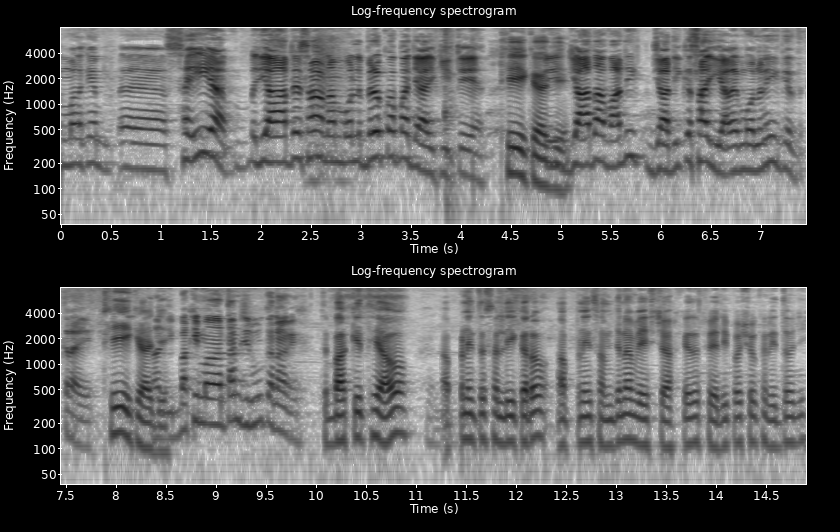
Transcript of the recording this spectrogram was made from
ਮਤਲਬ ਕਿ ਅਹ, ਸਹੀ ਆ ਬਾਜ਼ਾਰ ਦੇ ਹਿਸਾਬ ਨਾਲ ਮੁੱਲ ਬਿਲਕੁਲ ਆਪਾਂ ਜਾਇਜ਼ ਕੀਤੇ ਆ। ਠੀਕ ਹੈ ਜੀ। ਜ਼ਿਆਦਾ ਵਾਦੀ ਜਿਆਦੀ ਕਸਾਈ ਵਾਲੇ ਮੁੱਲ ਨਹੀਂ ਕਿ- ਕਰਾਏ। ਠੀਕ ਹੈ ਜੀ। ਹਾਂਜੀ ਬਾਕੀ ਮਾਨ ਤਾਂ ਜ਼ਰੂਰ ਕਰਾਂਗੇ। ਤੇ ਬਾਕੀ ਇੱਥੇ ਆਓ ਆਪਣੀ ਤਸੱਲੀ ਕਰੋ ਆਪਣੀ ਸਮਝਣਾ ਵੇਚ ਚਾਹ ਕੇ ਤੇ ਫੇਰ ਹੀ ਪਸ਼ੂ ਖਰੀਦੋ ਜੀ।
